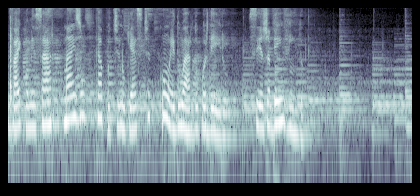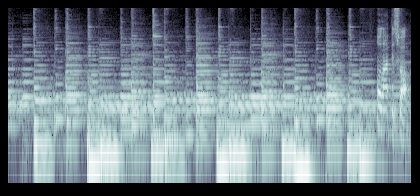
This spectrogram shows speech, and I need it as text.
vai começar mais um Cappuccino Cast com Eduardo Cordeiro. Seja bem-vindo. Olá pessoal,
